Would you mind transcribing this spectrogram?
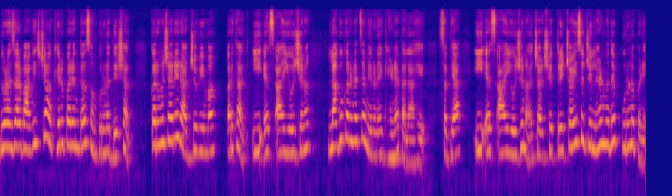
दोन हजार बावीसच्या अखेरपर्यंत संपूर्ण देशात कर्मचारी राज्य विमा अर्थात ई एस आय योजना लागू करण्याचा निर्णय घेण्यात आला आहे. सध्या ई एस आय योजना चारशे त्रेचाळीस जिल्ह्यांमध्ये पूर्णपणे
